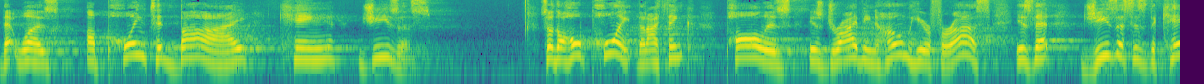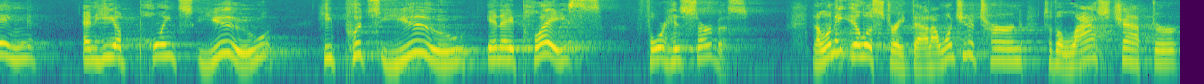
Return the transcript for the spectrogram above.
that was appointed by King Jesus. So, the whole point that I think Paul is, is driving home here for us is that Jesus is the king and he appoints you, he puts you in a place for his service. Now, let me illustrate that. I want you to turn to the last chapter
